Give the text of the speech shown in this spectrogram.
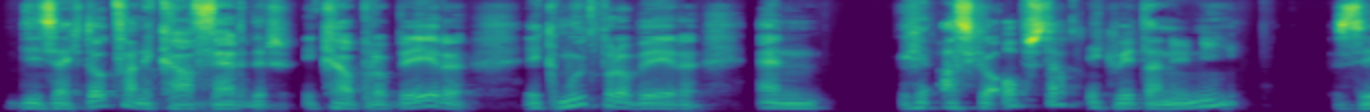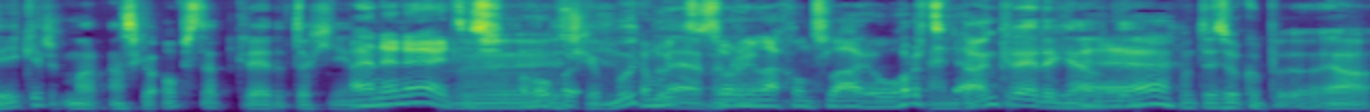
Die zegt ook van ik ga verder. Ik ga proberen. Ik moet proberen. En als je opstapt, ik weet dat nu niet zeker, maar als je opstapt, krijg je toch geen... Ah, nee, nee, het is Nee, nee, hopen- dus je moet je blijven, moet zorgen hè. dat je ontslagen wordt. En ja. dan krijg je geld. Ja, hè. ja. Want het is ook op, ja,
